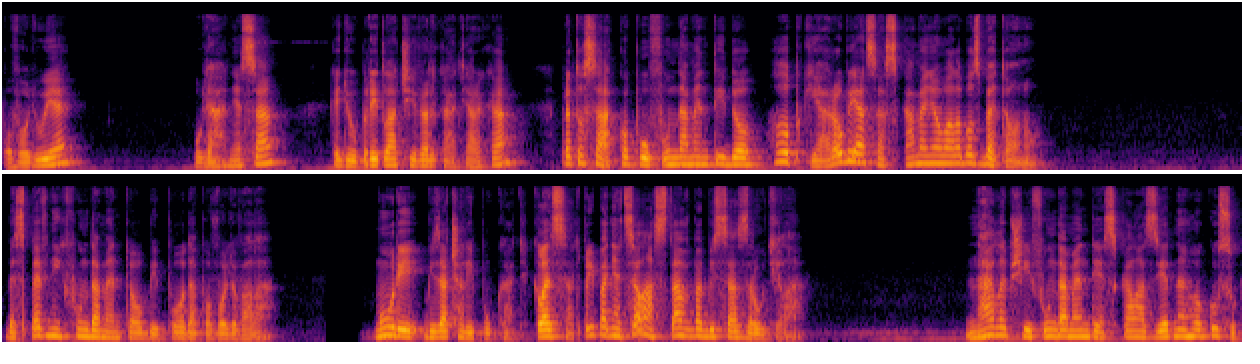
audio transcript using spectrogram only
povoluje, uľahne sa, keď ju pritlačí veľká ťarcha, preto sa kopú fundamenty do hĺbky a robia sa z kameňov alebo z betónu. Bez pevných fundamentov by pôda povoľovala. Múry by začali púkať, klesať, prípadne celá stavba by sa zrútila. Najlepší fundament je skala z jedného kusu,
